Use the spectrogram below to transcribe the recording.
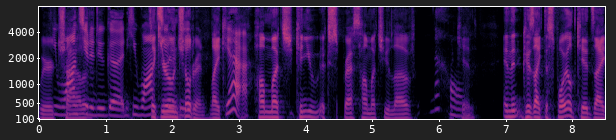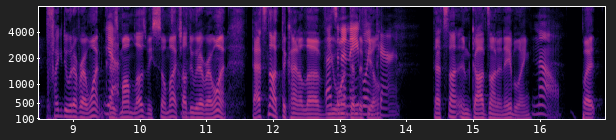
we're he child, wants you to do good. He it's wants like you your to own children. Like Yeah. how much can you express how much you love No. kids? And then because like the spoiled kids, like "Pff, I can do whatever I want because Yeah. mom loves me so much, I'll do whatever I want. That's not the kind of love That's you an want them to feel. parent. That's not, and God's not enabling. No. But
